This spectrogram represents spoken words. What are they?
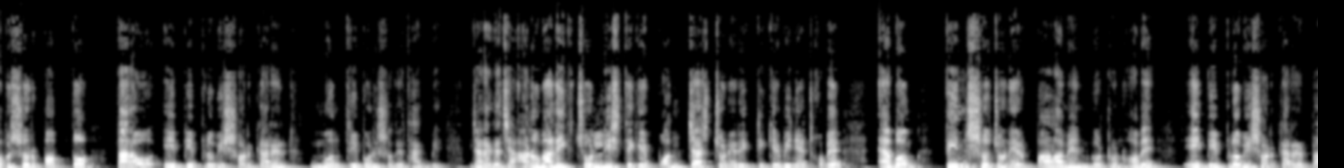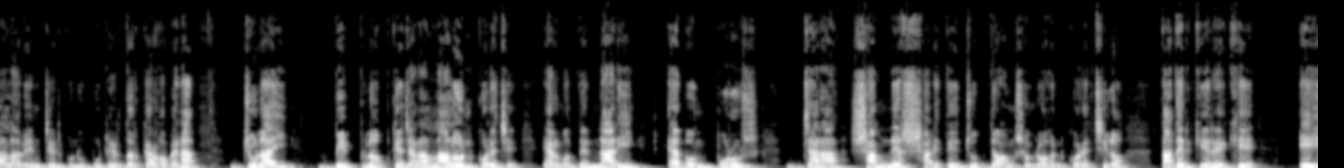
অবসরপ্রাপ্ত, তারাও এই বিপ্লবী সরকারের মন্ত্রী পরিষদে থাকবে। জানা গেছে আনুমানিক চল্লিশ থেকে পঞ্চাশ জনের একটি ক্যাবিনেট হবে এবং তিনশো জনের পার্লামেন্ট গঠন হবে। এই বিপ্লবী সরকারের পার্লামেন্টের কোনো ভোটের দরকার হবে না। জুলাই বিপ্লবকে যারা লালন করেছে, এর মধ্যে নারী এবং পুরুষ যারা সামনের সারিতে যুদ্ধে অংশগ্রহণ করেছিল, তাদেরকে রেখে এই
